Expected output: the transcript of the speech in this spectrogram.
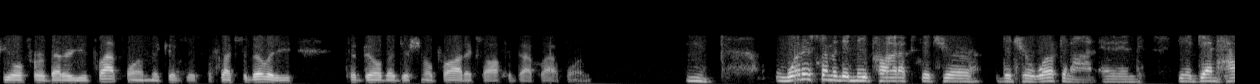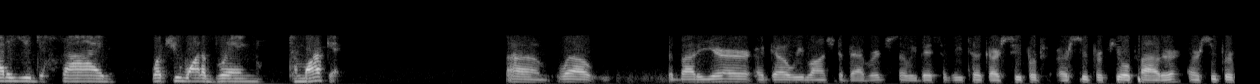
fuel for a better you platform that gives us the flexibility to build additional products off of that platform. Mm. What are some of the new products that you're that you're working on, and you know, again, how do you decide what you want to bring to market? Um, well, about a year ago we launched a beverage. So we basically took our super our super fuel powder, our super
